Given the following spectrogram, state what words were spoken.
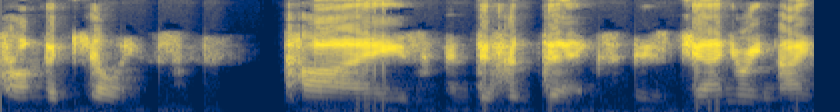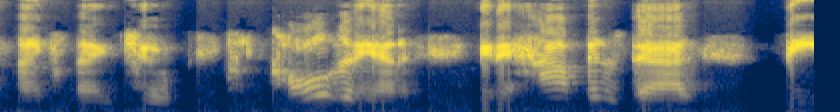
from the killings, ties and different things. It's January 9, 1992. He calls it in, and it happens that the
